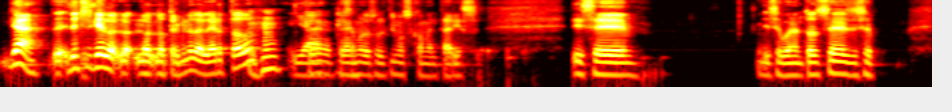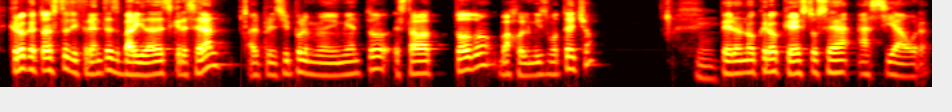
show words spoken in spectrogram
Ya, de, hecho es que lo, lo- lo termino de leer todo y ya claro, claro. hacemos los últimos comentarios. Dice, dice, bueno, entonces, dice, creo que todas estas diferentes variedades crecerán. Al principio el movimiento estaba todo bajo el mismo techo, Mm, pero no creo que esto sea así ahora.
